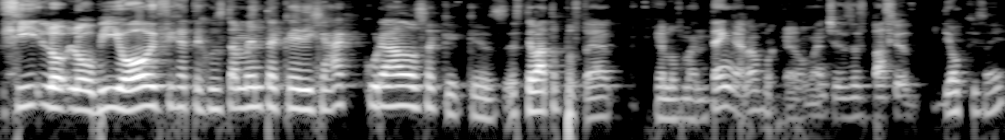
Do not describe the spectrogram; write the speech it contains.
Sí, lo, lo vi hoy, fíjate, justamente acá y dije, ah, qué curado, o sea, que, que este vato pues todavía que los mantenga, ¿no? Porque no manches, ese espacio diokis ahí.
